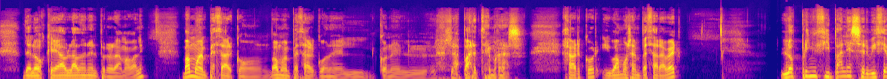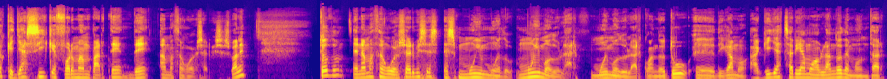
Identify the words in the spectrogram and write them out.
de los que he hablado en el programa, ¿vale? Vamos a empezar con, vamos a empezar con, el, con la parte más hardcore y vamos a empezar a ver los principales servicios que ya sí que forman parte de Amazon Web Services, ¿vale? Todo en Amazon Web Services es muy, muy modular, muy modular. Cuando tú, eh, digamos, aquí ya estaríamos hablando de montar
